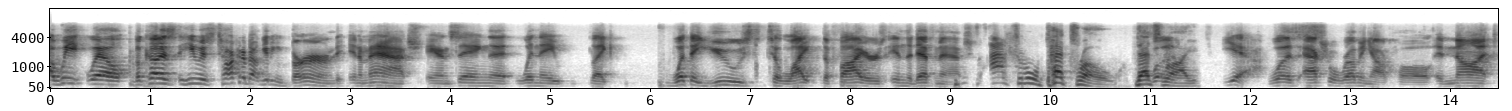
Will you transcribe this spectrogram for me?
Uh, we well because he was talking about getting burned in a match and saying that when they like what they used to light the fires in the death match, Actual petrol. That's right. yeah, was actual rubbing alcohol and not.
